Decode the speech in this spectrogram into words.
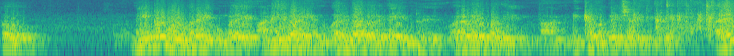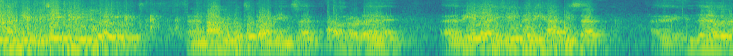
ஸோ மீண்டும் ஒரு முறை உங்களை அனைவரையும் வருக வருக என்று வரவேற்பதில் நான் மிக்க மகிழ்ச்சி அடைகின்றேன். அதே மாதிரி விஜய் டிவி துறை நாகமுத்து பாண்டியன் சார் அவரோட really I feel very happy sir இந்த ஒரு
